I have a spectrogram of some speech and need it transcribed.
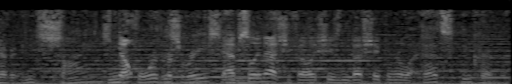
have any signs nope. before this race? Absolutely not. She felt like she's in the best shape of her life. That's incredible.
